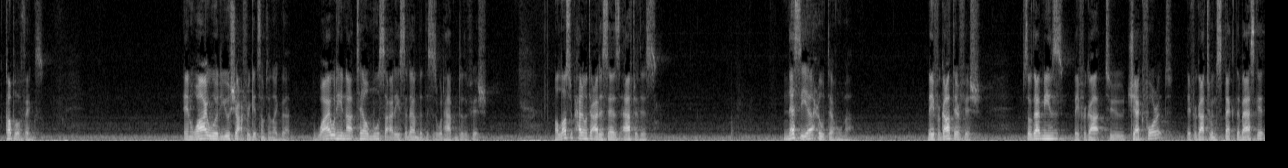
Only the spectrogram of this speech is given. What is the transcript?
A couple of things. And why would Yusha forget something like that? Why would he not tell Musa salam that this is what happened to the fish? Allah subhanahu wa ta'ala says after this, Nasiya hutahuma. They forgot their fish. So that means they forgot to check for it, they forgot to inspect the basket,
